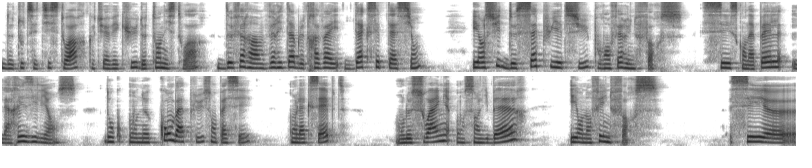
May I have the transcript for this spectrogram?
de toute cette histoire que tu as vécue, de ton histoire, de faire un véritable travail d'acceptation et ensuite de s'appuyer dessus pour en faire une force c'est ce qu'on appelle la résilience. Donc on ne combat plus son passé, on l'accepte, on le soigne, on s'en libère et on en fait une force. C'est euh,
